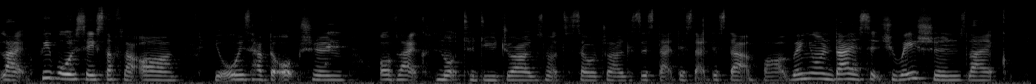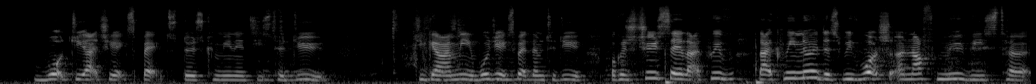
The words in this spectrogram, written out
like people always say stuff like oh you always have the option of like not to do drugs not to sell drugs this that this that this that. But when you're in dire situations like what do you actually expect those communities To do do you get what I mean? What do you Mhm. expect them to do? Because true say like we've like we know this, we've watched enough movies to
